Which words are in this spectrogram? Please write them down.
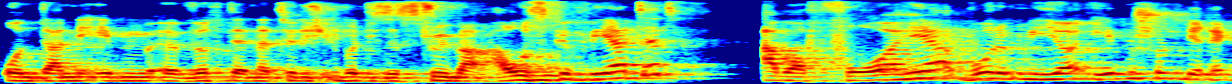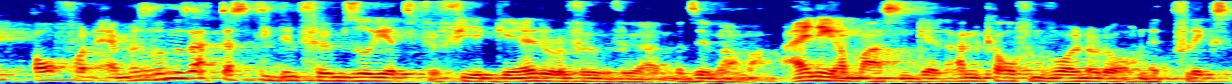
Und dann eben äh, wird der natürlich über diese Streamer ausgewertet. Aber vorher wurde mir eben schon direkt auch von Amazon gesagt, dass die den Film so jetzt für viel Geld oder für, für sagen wir mal, einigermaßen Geld ankaufen wollen oder auch Netflix.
